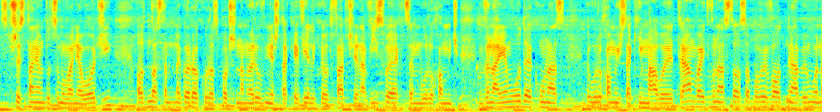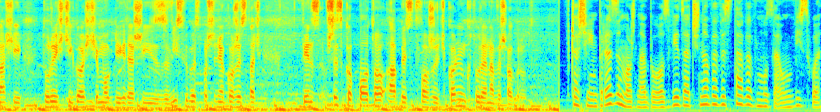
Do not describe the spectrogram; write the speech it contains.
z przystanią do cumowania łodzi. Od następnego roku rozpoczynamy również takie wielkie otwarcie na Wisłę. Chcemy uruchomić wynajem łódek u nas, uruchomić taki mały tramwaj 12-osobowy wodny, aby mu nasi turyści, goście mogli też i z Wisły bezpośrednio korzystać. Więc wszystko po to, aby stworzyć koniunkturę na Wyszogród. Czasie imprezy można było zwiedzać nowe wystawy w Muzeum Wisły.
